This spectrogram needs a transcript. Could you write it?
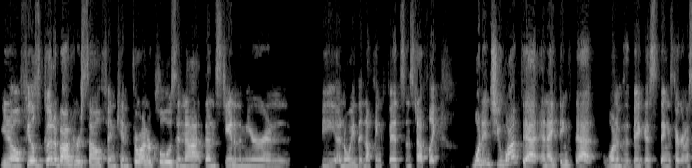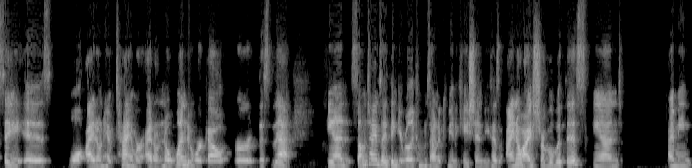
you know feels good about herself and can throw on her clothes and not then stand in the mirror and be annoyed that nothing fits and stuff like wouldn't you want that? And i think that one of the biggest things they're going to say is well i don't have time or i don't know when to work out or this that. And sometimes i think it really comes down to communication because i know i struggle with this and i mean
